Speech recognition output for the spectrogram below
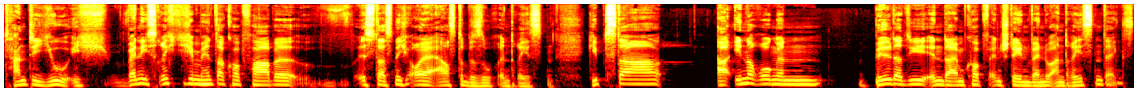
Tante Ju, ich, wenn ich es richtig im Hinterkopf habe, ist das nicht euer erster Besuch in Dresden. Gibt es da Erinnerungen, Bilder, die in deinem Kopf entstehen, wenn du an Dresden denkst?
